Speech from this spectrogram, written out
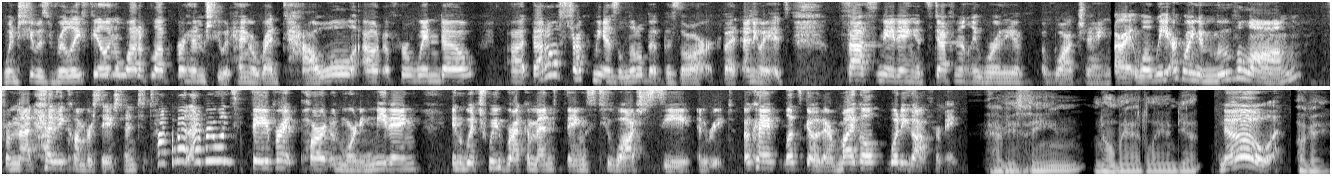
when she was really feeling a lot of love for him, she would hang a red towel out of her window. Uh, that all struck me as a little bit bizarre. But anyway, it's fascinating. It's definitely worthy of, of watching. All right, well, we are going to move along from that heavy conversation to talk about everyone's favorite part of morning meeting, in which we recommend things to watch, see, and read. Okay, let's go there. Michael, what do you got for me? Have you seen Nomadland yet? No. Okay,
